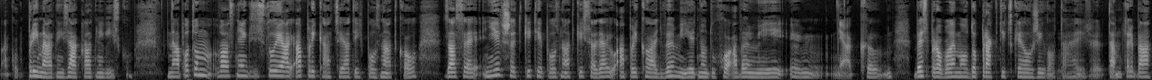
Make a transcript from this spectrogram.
ako primárny základný výskum. No a potom vlastne existuje aj aplikácia tých poznatkov. Zase nie všetky tie poznatky sa dajú aplikovať veľmi jednoducho a veľmi nejak bez problémov do praktického života. Hej. Že tam treba e,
